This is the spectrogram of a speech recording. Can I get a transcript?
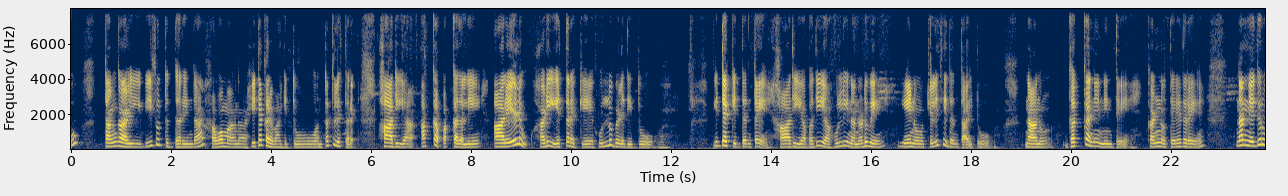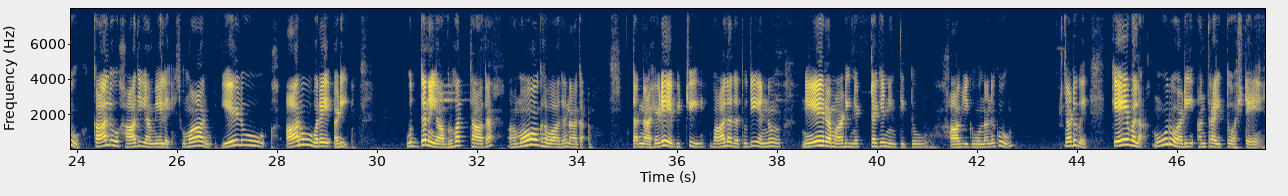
ತಂಗಾಳಿ ಬೀಸುತ್ತಿದ್ದರಿಂದ ಹವಾಮಾನ ಹಿತಕರವಾಗಿತ್ತು ಅಂತ ತಿಳಿಸ್ತಾರೆ ಹಾದಿಯ ಅಕ್ಕಪಕ್ಕದಲ್ಲಿ ಆರೇಳು ಅಡಿ ಎತ್ತರಕ್ಕೆ ಹುಲ್ಲು ಬೆಳೆದಿತ್ತು. ಇದ್ದಕ್ಕಿದ್ದಂತೆ ಹಾದಿಯ ಬದಿಯ ಹುಲ್ಲಿನ ನಡುವೆ ಏನೋ ಚಲಿಸಿದಂತಾಯಿತು. ನಾನು ಗಕ್ಕನೆ ನಿಂತೆ ಕಣ್ಣು ತೆರೆದರೆ ನನ್ನೆದುರು ಕಾಲು ಹಾದಿಯ ಮೇಲೆ ಸುಮಾರು ಏಳು, ಆರೂವರೆ ಅಡಿ ಉದ್ದನೆಯ ಬೃಹತ್ತಾದ ಅಮೋಘವಾದ ನಾಗ. ತನ್ನ ಹೆಡೆ ಬಿಚ್ಚಿ ಬಾಲದ ತುದಿಯನ್ನು ನೇರ ಮಾಡಿ ನೆಟ್ಟಗೆ ನಿಂತಿತ್ತು. ಹಾವಿಗೂ ನನಗೂ ನಡುವೆ ಕೇವಲ ಮೂರು ಅಡಿ ಅಂತರ ಇತ್ತು ಅಷ್ಟೇ.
